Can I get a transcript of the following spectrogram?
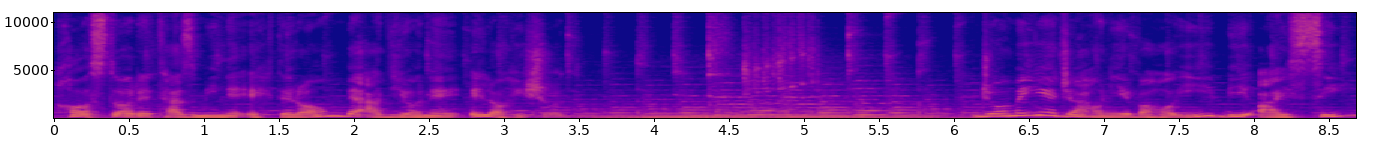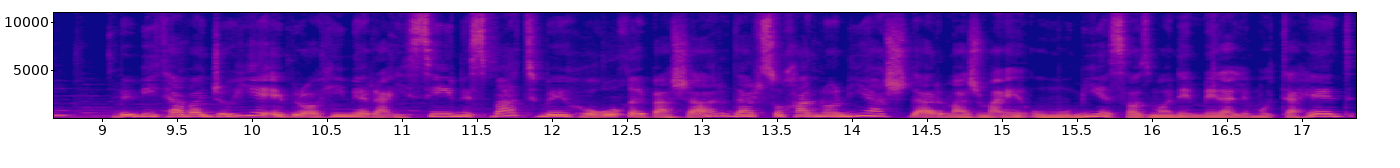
خواستار تضمین احترام به ادیان الهی شد. جامعه جهانی بهایی BIC به بیتوجهی ابراهیم رئیسی نسبت به حقوق بشر در سخنرانیش در مجمع عمومی سازمان ملل متحد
